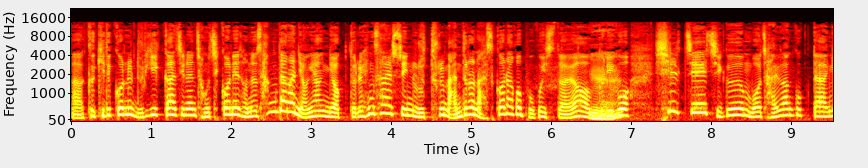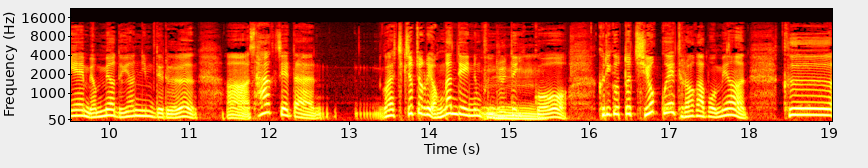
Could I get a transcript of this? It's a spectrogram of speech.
아, 그 기득권을 누리기까지는 정치권에 저는 상당한 영향력들을 행사할 수 있는 루트를 만들어 놨을 거라고 보고 있어요. 예. 그리고 실제 지금 뭐 자유한국당의 몇몇 의원님들은 어, 사학재단 과 직접적으로 연관되어 있는 분들도 음. 있고 그리고 또 지역구에 들어가 보면 그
